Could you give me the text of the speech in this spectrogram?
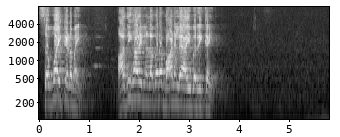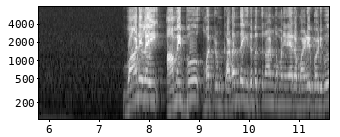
செவ்வாய்க்கிழமை அதிகாலை நிலவர வானிலை ஆய்வறிக்கை வானிலை அமைப்பு மற்றும் கடந்த இருபத்தி நான்கு மணி நேர மழைப்பொழிவு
